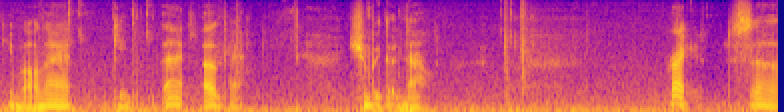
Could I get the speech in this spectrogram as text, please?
keep all that, keep that. Okay, should be good now. Right. So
